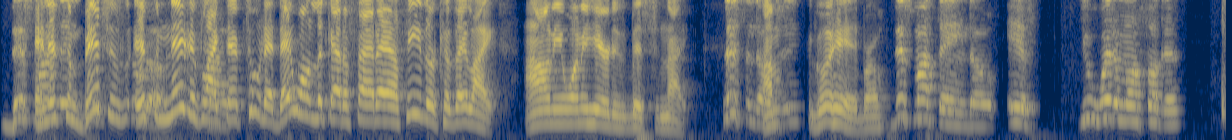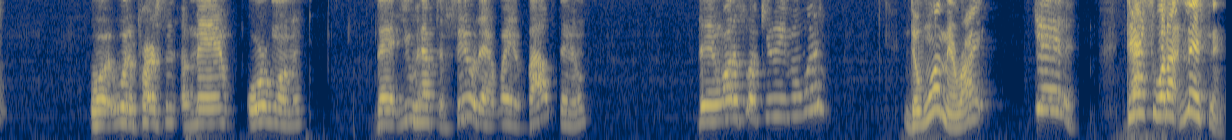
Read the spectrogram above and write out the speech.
This And it's some bitches, it's some though. niggas like that too that they won't look at a fat ass either because they like, I don't even want to hear this bitch tonight. Listen though, I'm, G. go ahead, bro. This my thing though. If you with a motherfucker or with a person, a man or a woman, that you have to feel that way about them, then why the fuck you even with? 'em? The woman, right? Yeah. That's what I listen.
